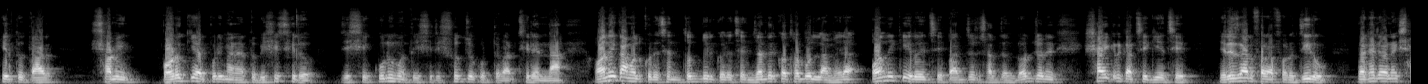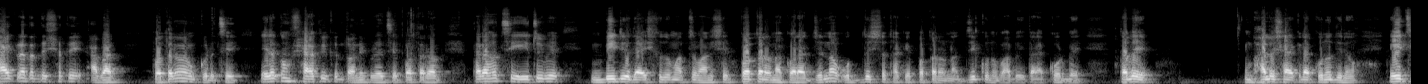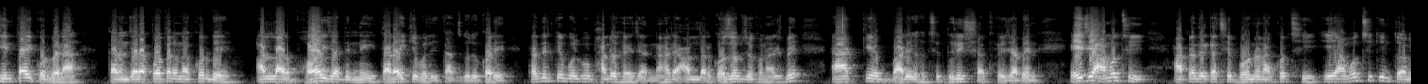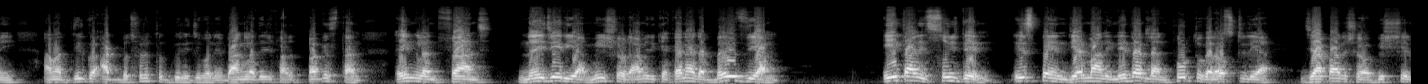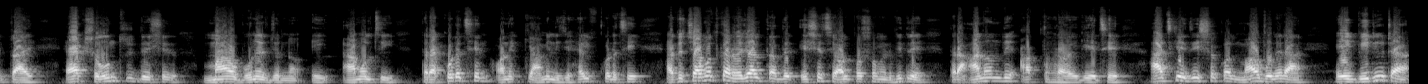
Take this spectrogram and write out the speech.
কিন্তু তার স্বামীর পরকীয়ার পরিমাণ এত বেশি ছিল যে সে কোনো মতেই সেটি সহ্য করতে পারছিলেন না। অনেক আমল করেছেন, তদবির করেছেন, যাদের কথা বললাম, এরা অনেকেই রয়েছে, পাঁচজন, সাতজন, দশজনের শাইকের কাছে গিয়েছে। রেজাল্ট ফলাফল জিরো দেখা যায় অনেক শায়করা তাদের সাথে আবার প্রতারণা করেছে। এরকম শায়কই কিন্তু অনেক রয়েছে প্রতারক। তারা হচ্ছে ইউটিউবে ভিডিও দেয় শুধুমাত্র মানুষের প্রতারণা করার জন্য। উদ্দেশ্য থাকে প্রতারণা যে কোনোভাবেই তারা করবে। তবে ভালো শায়করা কোনোদিনও এই চিন্তাই করবে না কারণ যারা প্রতারণা করবে, আল্লাহর ভয় যাদের নেই, তারাই কেবল এই কাজগুলো করে। তাদেরকে বলব, ভালো হয়ে যান, না হলে আল্লাহর গজব যখন আসবে, একেবারে হচ্ছে ধুলিস্বাত হয়ে যাবেন। এই যে আমলটি আপনাদের কাছে বর্ণনা করছি, এই আমলটি কিন্তু আমি আমার দীর্ঘ আট বছরের তদ্বিরি জীবনে Bangladesh, Bharat, Pakistan, England, France, Nigeria, মিশর, America, Canada, Belgium, Italy, Sweden, Spain, Germany, Netherland, Portugal, Australia, Japan সহ বিশ্বের প্রায় একশো উনত্রিশ দেশের মা ও বোনের জন্য এই আমলটি তারা করেছেন। অনেককে আমি নিজে হেল্প করেছি। এত চমৎকার রেজাল্ট তাদের এসেছে। অল্প সময়ের ভিতরে তারা আনন্দে আত্মহারা হয়ে গিয়েছে। আজকে যে সকল মা বোনেরা এই ভিডিওটা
